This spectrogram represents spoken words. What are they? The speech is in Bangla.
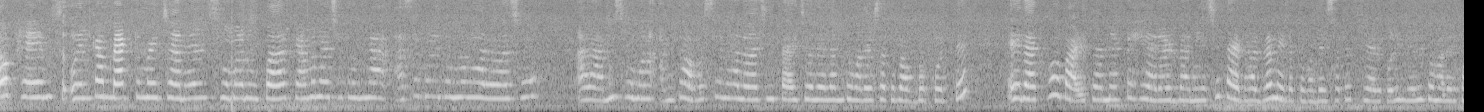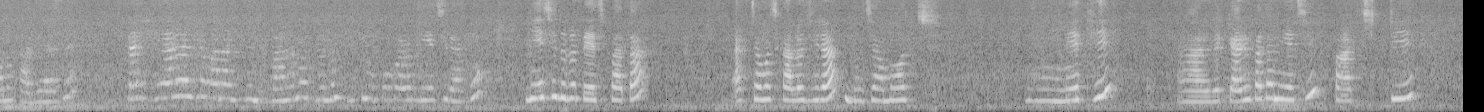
Hello friends, welcome back to my channel Soma Rupa. কেমন আছো তোমরা? আশা করি তোমরা ভালো আছো। আর আমি সোমা, আমি তো অবশ্যই ভালো আছি, তাই চলে এলাম তোমাদের সাথে বকবক করতে। এই দেখো, বাড়িতে আমি একটা হেয়ার অয়েল বানিয়েছি, তাই ভাবলাম এটা তোমাদের সাথে শেয়ার করি যদি তোমাদের কোনো কাজে আসে তাই হেয়ার অয়েলটা বানানোর জন্য- বানানোর জন্য কী কী উপকরণ নিয়েছি দেখো। নিয়েছি দুটো তেজপাতা, এক চামচ কালো জিরা, দু চামচ মেথি, আর ক্যারি পাতা নিয়েছি, পাঁচটি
